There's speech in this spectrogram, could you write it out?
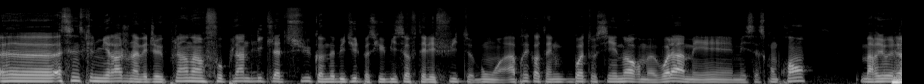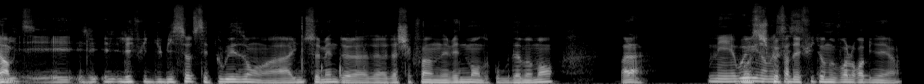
Euh, Assassin's Creed Mirage, on avait déjà eu plein d'infos, plein de leaks là-dessus, comme d'habitude, parce que Ubisoft et les fuites. Bon, après, quand t'as une boîte aussi énorme, voilà, mais, mais ça se comprend. Mario et Non, et- et- et les fuites d'Ubisoft, c'est tous les ans, à une semaine de, d'à chaque fois un événement. Donc au bout d'un moment, voilà. Mais oui, aussi, non, je peux faire des fuites en ouvrant le robinet. hein.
